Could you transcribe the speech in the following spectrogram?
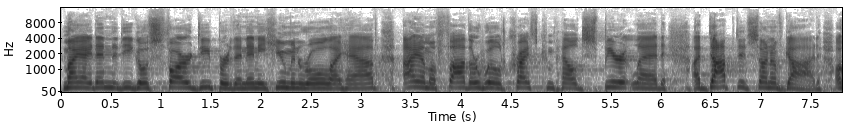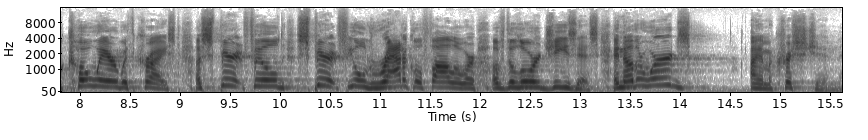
My identity goes far deeper than any human role I have. I am a father willed, Christ compelled, spirit led, adopted son of God, a co heir with Christ, a spirit filled, spirit fueled, radical follower of the Lord Jesus. In other words, I am a Christian.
